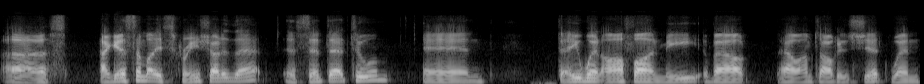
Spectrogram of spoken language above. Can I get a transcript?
Uh, I guess somebody screenshotted that and sent that to them, and they went off on me about how I'm talking shit when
